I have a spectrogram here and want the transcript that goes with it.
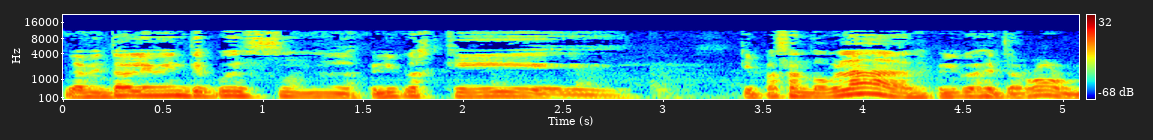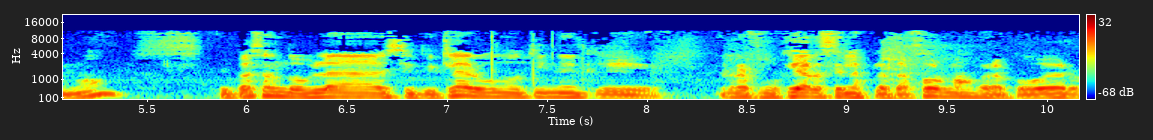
Lamentablemente, pues, son las películas que, que pasan dobladas, las películas de terror, ¿no? Que pasan dobladas y que, claro, uno tiene que refugiarse en las plataformas para poder,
